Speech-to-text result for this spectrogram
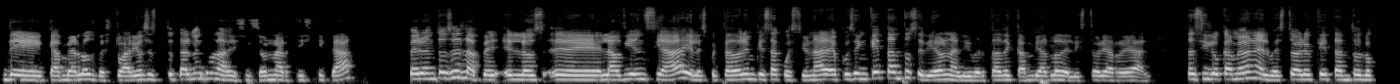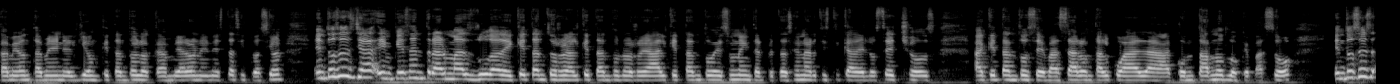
de cambiar los vestuarios, es totalmente una decisión artística, pero entonces la, eh, los, eh, la audiencia y el espectador empieza a cuestionar, eh, pues en qué tanto se dieron la libertad de cambiarlo de la historia real. O sea, si lo cambiaron en el vestuario, qué tanto lo cambiaron también en el guion, qué tanto lo cambiaron en esta situación. Entonces ya empieza a entrar más duda de qué tanto es real, qué tanto no es real, qué tanto es una interpretación artística de los hechos, a qué tanto se basaron tal cual a contarnos lo que pasó. Entonces,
